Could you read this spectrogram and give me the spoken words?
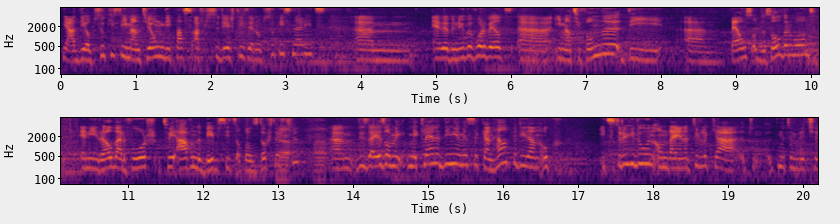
ja, die op zoek is, iemand jong die pas afgestudeerd is en op zoek is naar iets, ehm, en we hebben nu bijvoorbeeld uh, iemand gevonden die um, bij ons op de zolder woont en in ruil daarvoor twee avonden babysits op ons dochtertje. Ja, ja. Um, dus dat je zo met, met, kleine dingen mensen kan helpen die dan ook iets terugdoen, omdat je natuurlijk, ja, het, het moet een beetje...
